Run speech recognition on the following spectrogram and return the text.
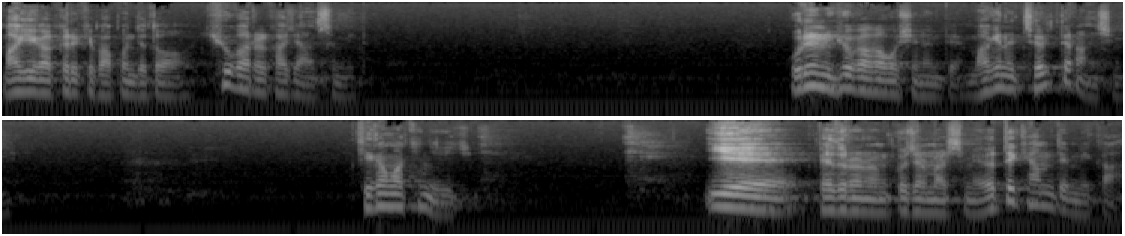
마귀가 그렇게 바쁜데도 휴가를 가지 않습니다. 우리는 휴가 가고 쉬는데 마귀는 절대로 안 쉽니다. 기가 막힌 일이죠. 이에 베드로는 구절 말씀에 어떻게 하면 됩니까?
